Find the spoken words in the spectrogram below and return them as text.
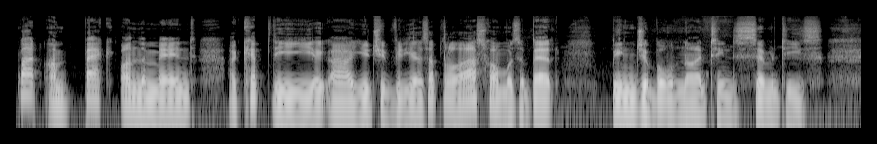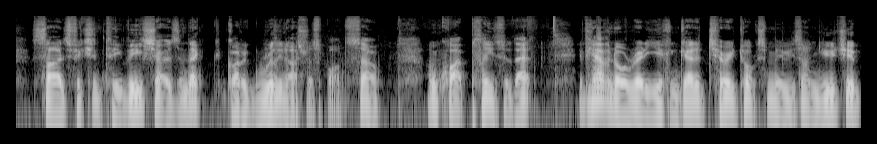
But I'm back on the mend. I kept the uh, YouTube videos up. The last one was about bingeable 1970s science fiction TV shows, and that got a really nice response. So I'm quite pleased with that. If you haven't already, you can go to Terry Talks Movies on YouTube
